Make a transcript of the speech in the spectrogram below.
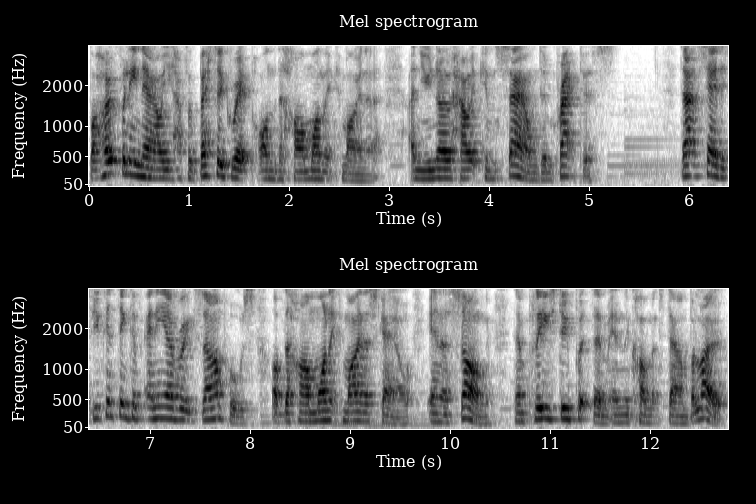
But hopefully now you have a better grip on the harmonic minor and you know how it can sound in practice. That said, if you can think of any other examples of the harmonic minor scale in a song, then please do put them in the comments down below.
